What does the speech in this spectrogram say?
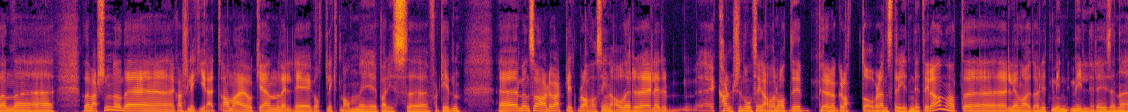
den, eh, på den matchen, og det er kanskje like greit. Han er jo ikke en veldig godt likt mann i Paris eh, for tiden. Eh, Men så har det vært litt blanda signaler, eller eh, kanskje noen signaler om at de prøver å glatte over den striden litt. At eh, Leonardo er litt mildere i sine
